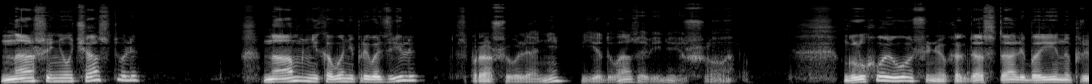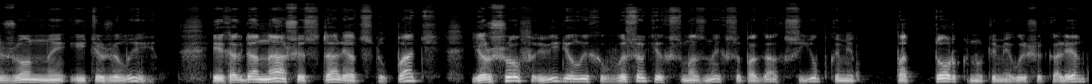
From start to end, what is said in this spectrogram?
Наши не участвовали? Нам никого не привозили? —— спрашивали они, едва завидя Ершова. Глухой осенью, когда стали бои напряженные и тяжелые, и когда наши стали отступать, Ершов видел их в высоких смазных сапогах с юбками, подторкнутыми выше колен,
